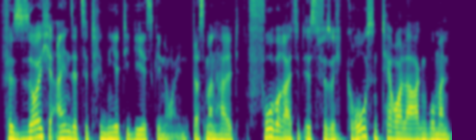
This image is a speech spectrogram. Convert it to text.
Für solche Einsätze trainiert die GSG 9, dass man halt vorbereitet ist für solche großen Terrorlagen, wo man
